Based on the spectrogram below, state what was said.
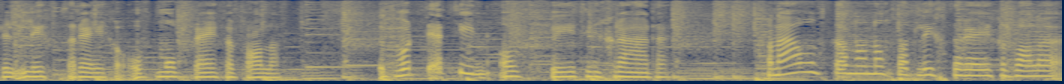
lichte regen of motregen vallen. Het wordt 13 of 14 graden. Vanavond kan er nog wat lichte regen vallen.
